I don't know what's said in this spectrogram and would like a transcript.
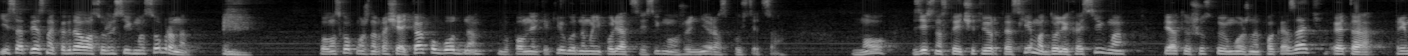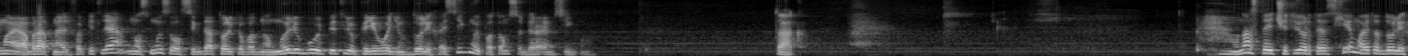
И, соответственно, когда у вас уже сигма собрана, Колоноскоп можно вращать как угодно, выполнять какие угодно манипуляции, сигма уже не распустится. Но здесь у нас стоит четвертая схема, доли ха сигма. Пятую, шестую можно показать. Это прямая обратная альфа-петля, но смысл всегда только в одном. Мы любую петлю переводим в доли ха сигмы и потом собираем сигму. Так. У нас стоит четвертая схема, это доли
